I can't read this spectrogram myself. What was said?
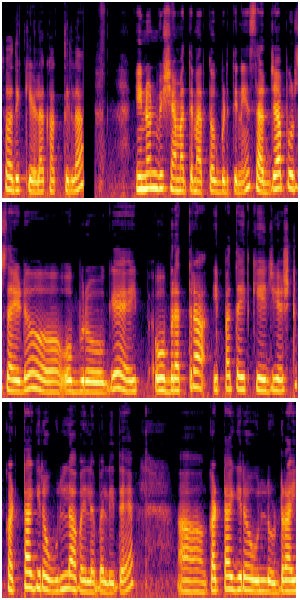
ಸೊ ಅದಕ್ಕೆ ಕೇಳೋಕ್ಕಾಗ್ತಿಲ್ಲ ಇನ್ನೊಂದು ವಿಷಯ ಮತ್ತೆ ಮರ್ತೋಗ್ಬಿಡ್ತೀನಿ. ಸರ್ಜಾಪುರ್ ಸೈಡು ಒಬ್ರಿಗೆ ಇಪ್ ಒಬ್ರ ಹತ್ರ ಇಪ್ಪತ್ತೈದು ಕೆ ಜಿಯಷ್ಟು ಕಟ್ಟಾಗಿರೋ ಹುಲ್ಲು ಅವೈಲೇಬಲ್ ಇದೆ. ಕಟ್ಟಾಗಿರೋ ಹುಲ್ಲು, ಡ್ರೈ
